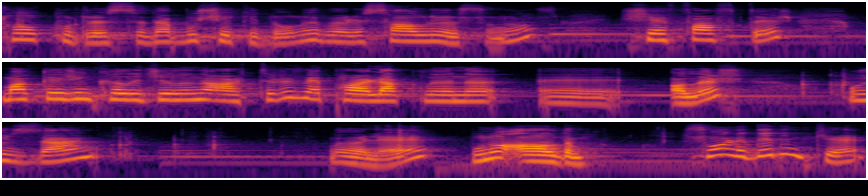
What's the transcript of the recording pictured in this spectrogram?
tol pudrası da bu şekilde oluyor. Böyle sallıyorsunuz. Şeffaftır. Makyajın kalıcılığını arttırır ve parlaklığını e, alır. O yüzden böyle bunu aldım. Sonra dedim ki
